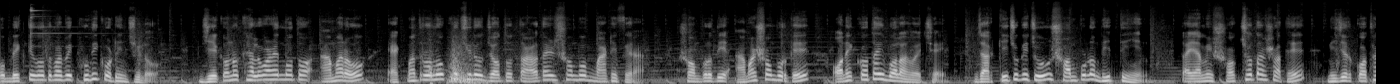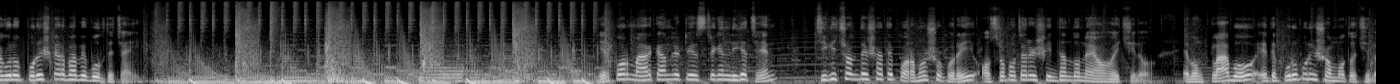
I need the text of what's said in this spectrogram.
ও ব্যক্তিগতভাবে খুবই কঠিন ছিল। যে কোনো খেলোয়াড়ের মতো আমারও একমাত্র লক্ষ্য ছিল যত তাড়াতাড়ি সম্ভব মাঠে ফেরা। সম্প্রতি আমার সম্পর্কে অনেক কথাই বলা হয়েছে, যার কিছু কিছু সম্পূর্ণ ভিত্তিহীন। তাই আমি স্বচ্ছতার সাথে নিজের কথাগুলো পরিষ্কারভাবে বলতে চাই। এরপর মার্ক আন্দ্রে টেস্টেগেন লিখেছেন, চিকিৎসকদের সাথে পরামর্শ করেই অস্ত্রোপচারের সিদ্ধান্ত নেওয়া হয়েছিল এবং ক্লাবও এতে পুরোপুরি সম্মত ছিল।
